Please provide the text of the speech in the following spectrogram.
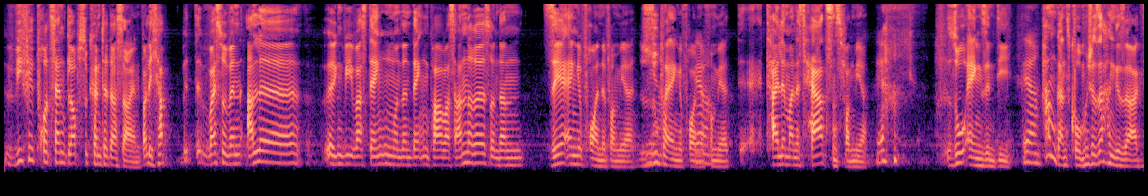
wie viel Prozent glaubst du, könnte das sein? Weil ich habe, weißt du, wenn alle irgendwie was denken und dann denken ein paar was anderes und dann sehr enge Freunde von mir, super enge Freunde ja. von mir, Teile meines Herzens von mir. Ja so eng sind die, ja. haben ganz komische Sachen gesagt.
